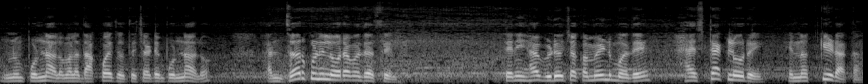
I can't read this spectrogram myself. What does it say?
म्हणून पुन्हा आलो मला दाखवायचं होतं त्याच्यासाठी पुन्हा आलो. आणि जर कोणी लोऱ्यामध्ये असेल त्यांनी ह्या व्हिडिओच्या कमेंटमध्ये हॅशटॅग लोरे हे नक्की टाका.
